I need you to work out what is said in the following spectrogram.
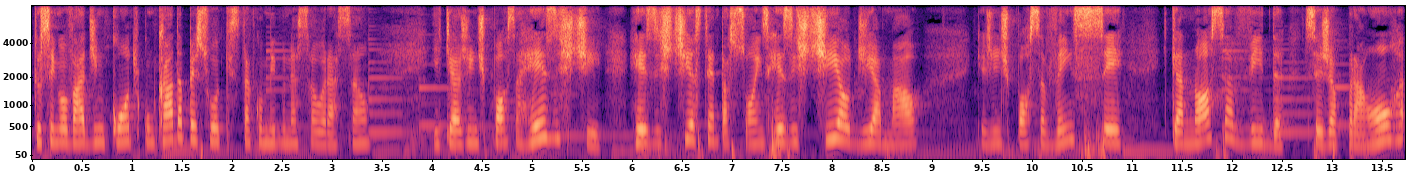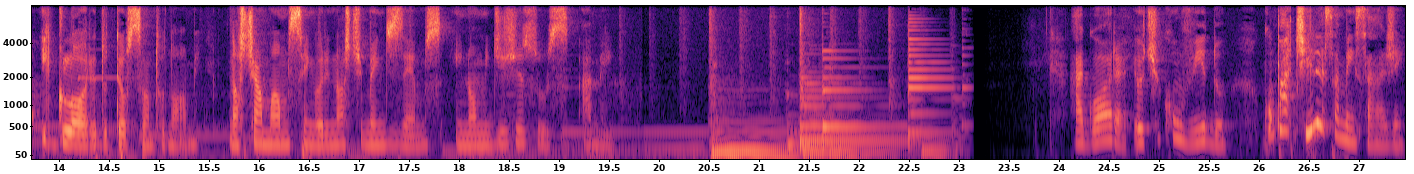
que o Senhor vá de encontro com cada pessoa que está comigo nessa oração e que a gente possa resistir, resistir às tentações, resistir ao dia mal, que a gente possa vencer que a nossa vida seja para honra e glória do teu santo nome. Nós te amamos, Senhor, e nós te bendizemos. Em nome de Jesus. Amém. Agora eu te convido, compartilhe essa mensagem.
